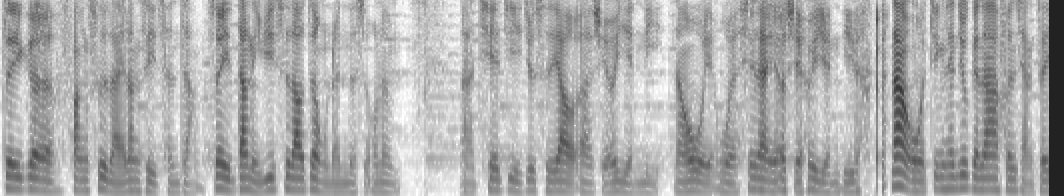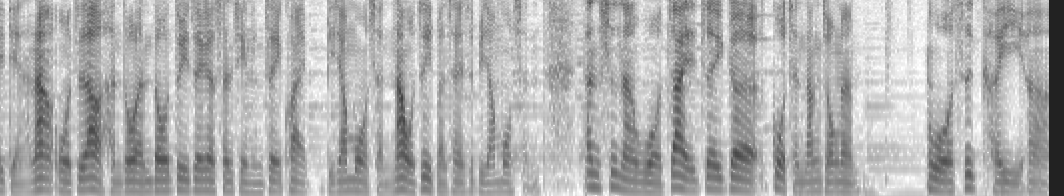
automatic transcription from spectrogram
这一个方式来让自己成长。所以，当你遇识到这种人的时候呢，啊，切记就是要呃学会远离。然后我我现在也要学会远离了。那我今天就跟大家分享这一点。那我知道很多人都对这个身心灵这一块比较陌生，那我自己本身也是比较陌生。但是呢，我在这一个过程当中呢，我是可以呃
